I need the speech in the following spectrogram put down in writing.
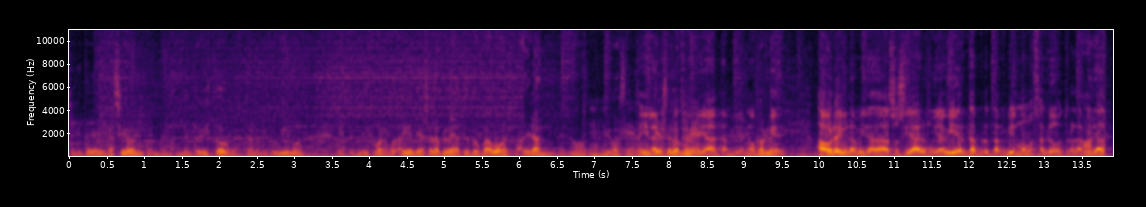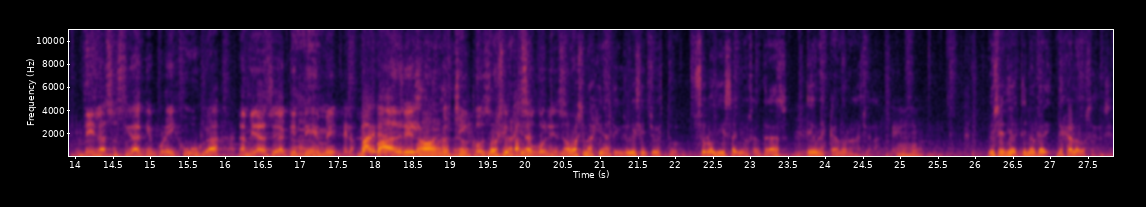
secretaria de Educación, cuando me entrevistó, en la charla que tuvimos. Este, me dijo, bueno, alguien debe ser la primera, te toca a vos, adelante, ¿no? ¿Qué va a ser? Sí, la responsabilidad también, ¿no? Porque ahora hay una mirada social muy abierta, pero también vamos a lo otro, a la ah, mirada de la sociedad que por ahí juzga, la mirada de la sociedad que ah. teme, de los, padres, los chicos, ¿qué pasó con eso? No, vos imaginate que yo hubiese hecho esto solo 10 años atrás, es un escándalo nacional. Sí. Uh hubiese tenido que dejar la docencia.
